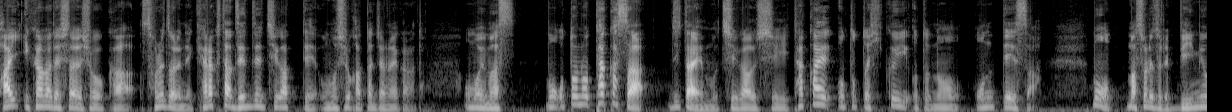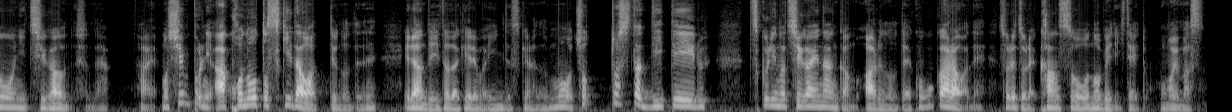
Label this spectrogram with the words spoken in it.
はい、いかがでしたでしょうか？それぞれね、キャラクター全然違って面白かったんじゃないかなと思います。もう音の高さ自体も違うし、高い音と低い音の音程差も、まあ、それぞれ微妙に違うんですよね。はい。もうシンプルに、あ、この音好きだわっていうのでね、選んでいただければいいんですけれども、ちょっとしたディテール、作りの違いなんかもあるので、ここからはね、それぞれ感想を述べていきたいと思います。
